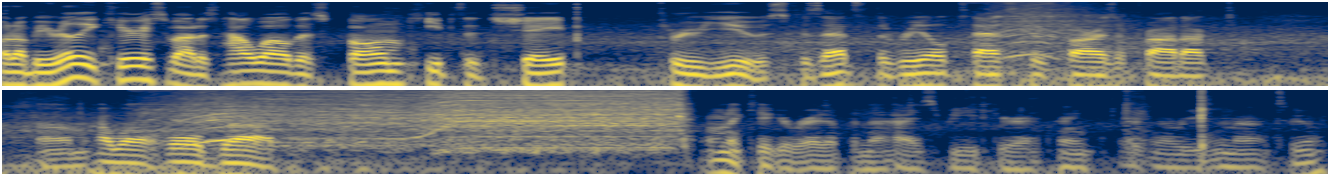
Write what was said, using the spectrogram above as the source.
What I'll be really curious about is how well this foam keeps its shape through use, because that's the real test as far as a product, um, how well it holds up. I'm to kick it right up into high speed here, I think. There's no reason not to.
